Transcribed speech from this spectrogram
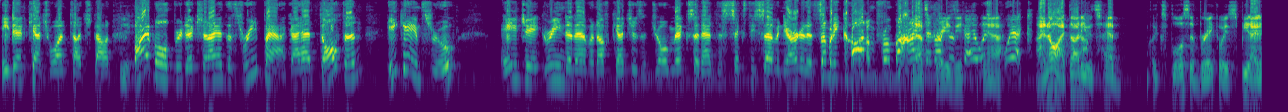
he did catch one touchdown. Yeah. My bold prediction, I had the three pack. I had Dalton. He came through. AJ Green didn't have enough catches, and Joe Mixon had the 67 yarder that somebody caught him from behind. That's thought crazy. This guy was yeah. quick. I know. I thought he was had explosive breakaway speed. I,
